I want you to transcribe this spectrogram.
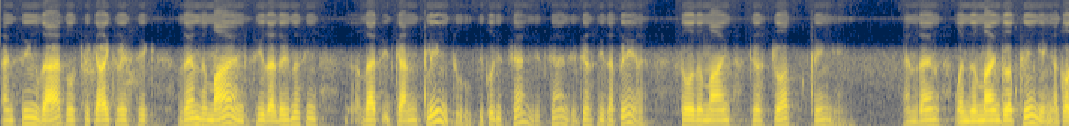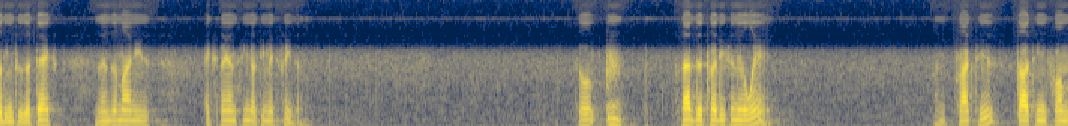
And seeing that, those three characteristics, then the mind see that there is nothing that it can cling to because it changes, it changes, it just disappears. So the mind just drops clinging. And then when the mind drops clinging, according to the text, then the mind is experiencing ultimate freedom. So that's the traditional way and practice, starting from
